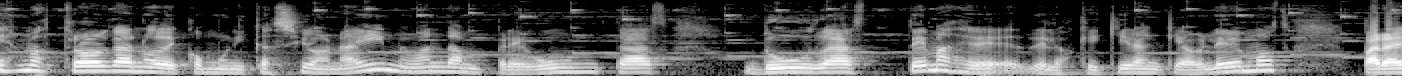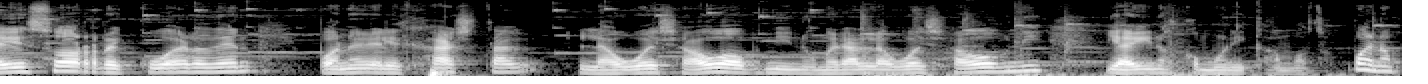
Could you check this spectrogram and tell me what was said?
es nuestro órgano de comunicación. Ahí me mandan preguntas, dudas, temas de, los que quieran que hablemos. Para eso recuerden poner el hashtag la huella ovni, numeral la huella ovni y ahí nos comunicamos. Bueno,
